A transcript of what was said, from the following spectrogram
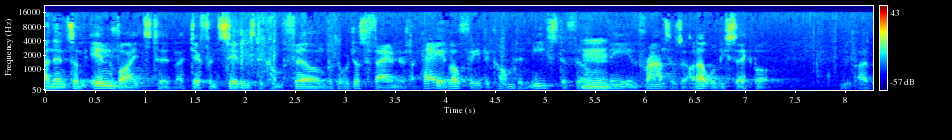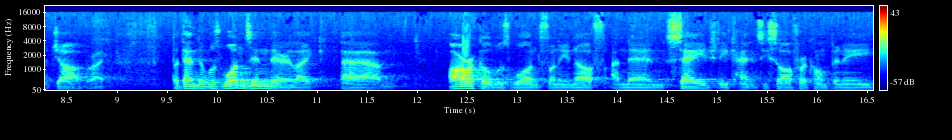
And then some invites to like different cities to come film, but they were just founders like, "Hey, I'd love for you to come to Nice to film with me in France." I was like, "Oh, that would be sick, but I have a job, right?" But then there was ones in there like um, Oracle was one, funny enough, and then Sage, the accountancy software company,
